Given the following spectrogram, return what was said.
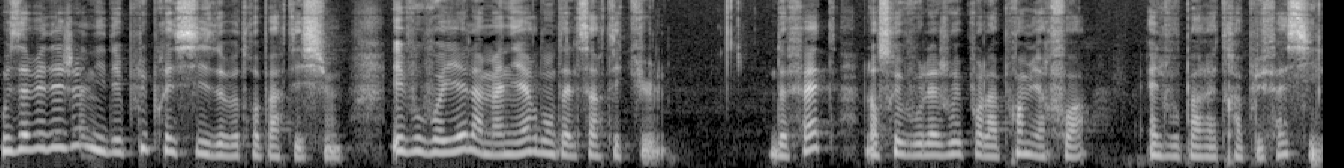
vous avez déjà une idée plus précise de votre partition, et vous voyez la manière dont elle s'articule. De fait, lorsque vous la jouez pour la première fois, elle vous paraîtra plus facile.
